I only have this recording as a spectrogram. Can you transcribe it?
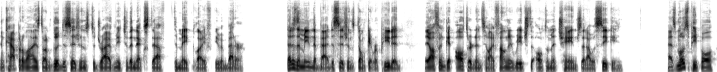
and capitalized on good decisions to drive me to the next step to make life even better. That doesn't mean that bad decisions don't get repeated, they often get altered until I finally reach the ultimate change that I was seeking. As most people,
